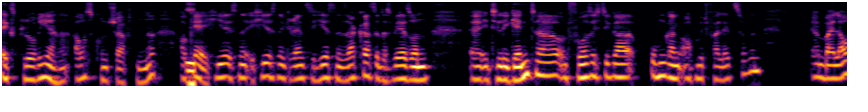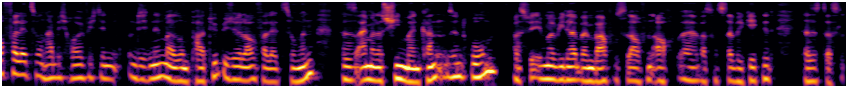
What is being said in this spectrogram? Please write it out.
explorieren, ne? auskundschaften. Ne? Okay, mhm. hier ist eine, hier ist eine Grenze, hier ist eine Sackgasse. Das wäre so ein äh, intelligenter und vorsichtiger Umgang auch mit Verletzungen. Ähm, bei Laufverletzungen habe ich häufig den, und ich nenne mal so ein paar typische Laufverletzungen. Das ist einmal das Schienbein-Kanten-Syndrom, was wir immer wieder beim Barfußlaufen auch, äh, was uns da begegnet. Das ist das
